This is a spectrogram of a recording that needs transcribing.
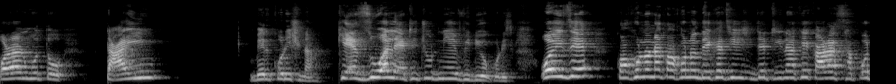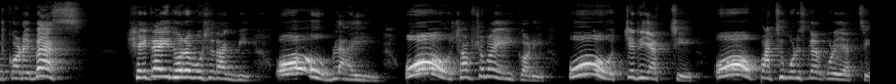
করার মতো টাইম বের করিস না। ক্যাজুয়াল অ্যাটিটিউড নিয়ে ভিডিও করিস। ওই যে কখনো না কখনো দেখেছিস যে টিনাকে কারা সাপোর্ট করে, ব্যাস, সেটাই ধরে বসে থাকবি। ও ব্লাইন ও সবসময় এই করে, ও চেটে যাচ্ছে, ও পাছু পরিষ্কার করে যাচ্ছে,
